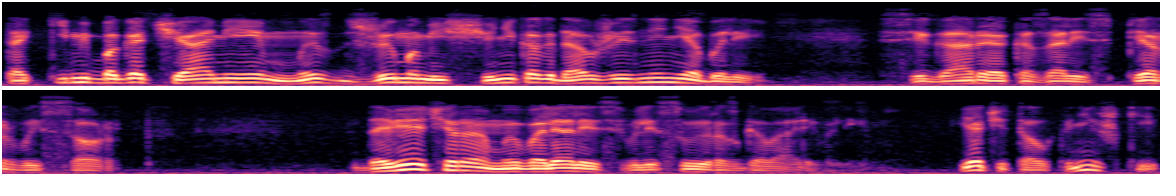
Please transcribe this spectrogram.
Такими богачами мы с Джимом еще никогда в жизни не были. Сигары оказались первый сорт. До вечера мы валялись в лесу и разговаривали. Я читал книжки,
